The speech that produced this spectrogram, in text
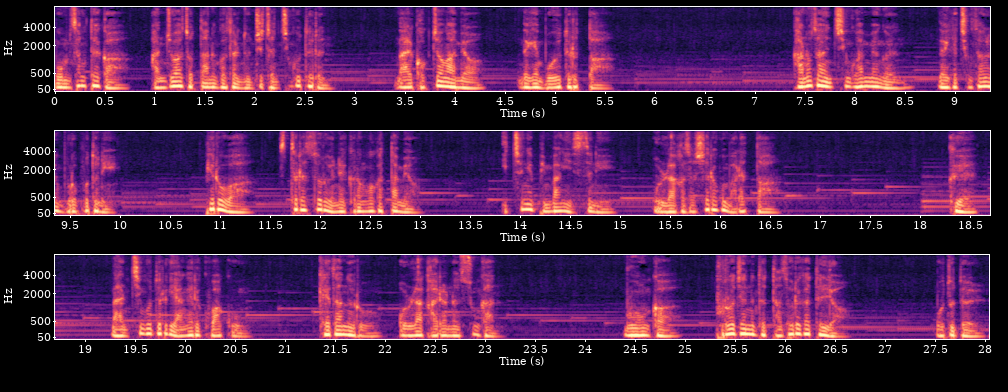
몸 상태가 안 좋아졌다는 것을 눈치챈 친구들은 날 걱정하며 내게 모여들었다. 간호사인 친구 한 명은 내게 증상을 물어보더니 피로와 스트레스로 인해 그런 것 같다며 2층에 빈방이 있으니 올라가서 쉬라고 말했다. 그에 난 친구들에게 양해를 구하고 계단으로 올라가려는 순간 무언가 부러지는 듯한 소리가 들려 모두들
